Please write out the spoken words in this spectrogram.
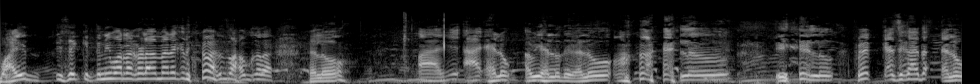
भाई इसे कितनी बार रगड़ा है? मैंने कितनी बार साफ़ करा। हेलो हेलो, अभी हेलो दे, हेलो हेलो हेलो, फिर कैसे कहा था? हेलो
